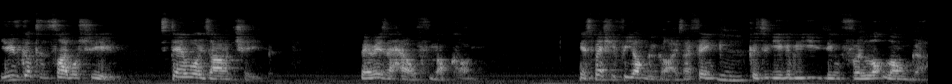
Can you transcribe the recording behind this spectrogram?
You've got to decide what to do. Steroids aren't cheap. There is a health knock on, especially for younger guys. I think Yeah. because you're going to be using for a lot longer.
